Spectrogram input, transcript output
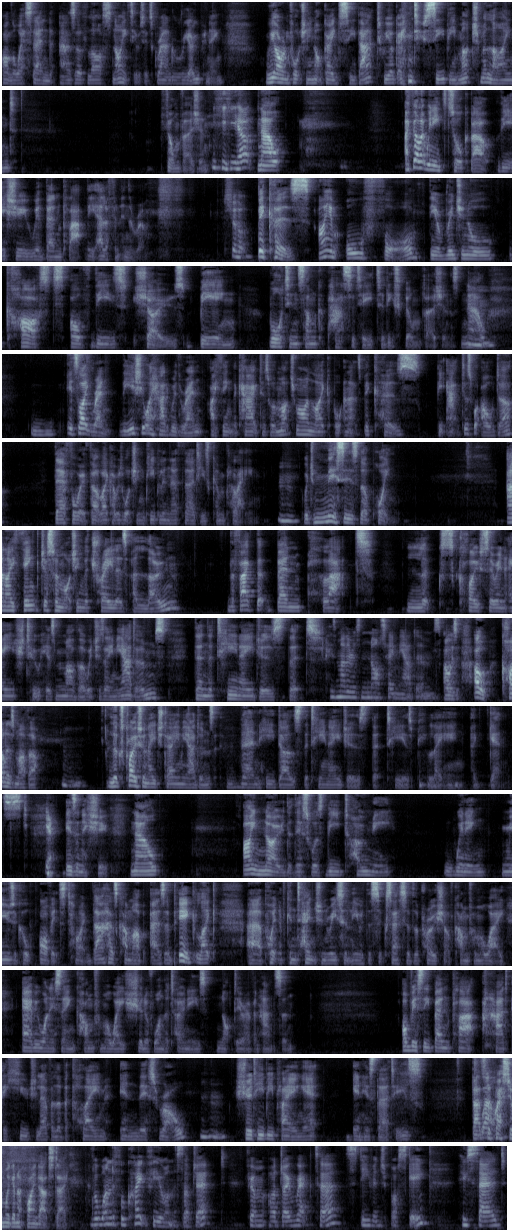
on the West End as of last night. It was its grand reopening. We are unfortunately not going to see that. We are going to see the much maligned film version. yep. Now, I feel like we need to talk about the issue with Ben Platt, the elephant in the room. Sure. because I am all for the original casts of these shows being brought in some capacity to these film versions. Now, mm. it's like Rent. The issue I had with Rent, I think the characters were much more unlikable, and that's because the actors were older. Therefore, it felt like I was watching people in their 30s complain, mm-hmm. which misses the point. And I think just from watching the trailers alone, the fact that Ben Platt looks closer in age to his mother, which is Amy Adams, than the teenagers that His mother is not Amy Adams. oh is it, oh Connor's mother looks closer in age to Amy Adams than he does the teenagers that he is playing against. Yeah. is an issue. Now, I know that this was the Tony winning musical of its time. That has come up as a big like uh, point of contention recently with the success of the pro shot of Come From Away. Everyone is saying Come From Away should have won the Tonys, not Dear Evan Hansen. Obviously, Ben Platt had a huge level of acclaim in this role. Mm-hmm. Should he be playing it in his 30s? That's the question we're going to find out today. I have a wonderful quote for you on the subject from our director, Stephen Chbosky, who said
